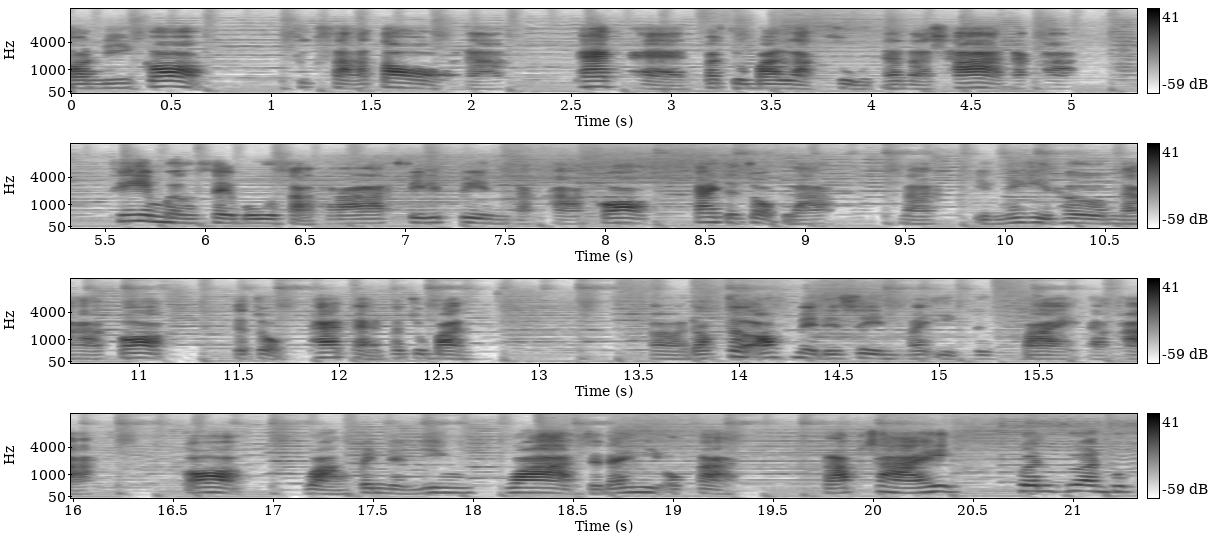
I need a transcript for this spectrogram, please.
ตอนนี้ก็ศึกษาต่อนะ แพทย์แผนปัจจุบันหลักสูตรนานาชาตินะคะ ที่เมืองเซบูสาธารณรัฐฟิลิปปินส์นะคะ ก็ใกล้จะจบแล้วนะอีกไม่กี่เทอมนะคะ ก็จะจบแพทย์แผนปัจจุบันด็อกเตอร์ออฟเมดิซินมาอีกหนึ่งใบนะคะ ก็หวังเป็นอย่างยิ่งว่าจะได้มีโอกาสรับใช้เพื่อนๆทุก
